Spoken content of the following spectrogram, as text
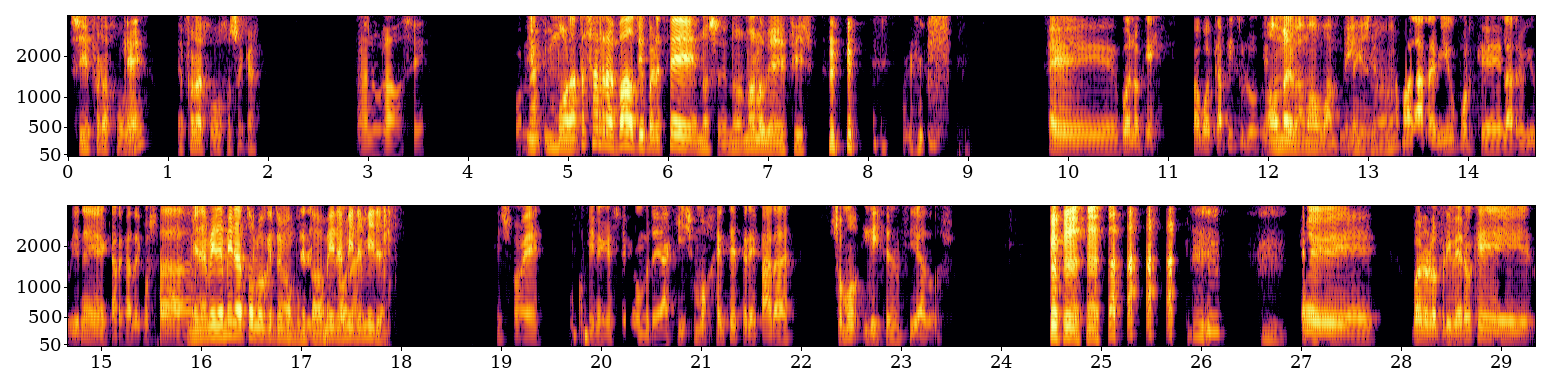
Sí, es fuera de juego. ¿Qué? Es fuera de juego, José K. Anulado, sí. Por nada. Morata se ha rapado, tío, parece. No sé, no, no lo voy a decir. Eh, bueno, ¿qué? ¿Vamos al capítulo? qué? Hombre, vamos a One Piece. ¿no? Vamos a la review porque la review viene cargada de cosas. Mira, mira, mira todo lo que tengo apuntado. Mira, mira, mira. Eso es, como tiene que ser, hombre. Aquí somos gente preparada. Somos licenciados. Eh, bueno, lo primero que,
